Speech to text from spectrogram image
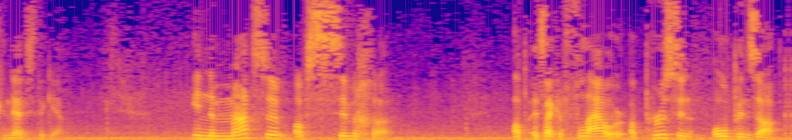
condensed again. In the matzav of simcha, it's like a flower. A person opens up,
